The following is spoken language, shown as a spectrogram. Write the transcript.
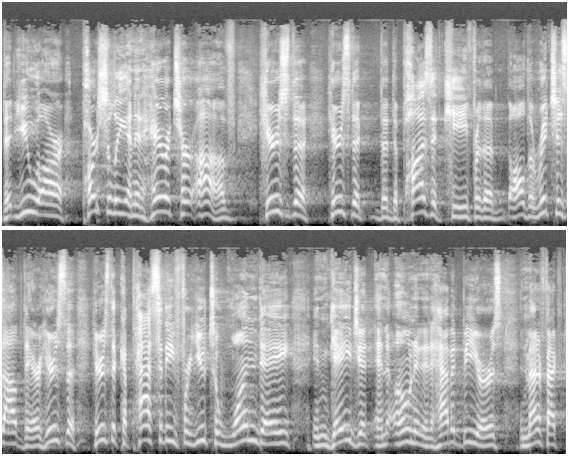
that you are partially an inheritor of. Here's the, here's the, the deposit key for the, all the riches out there. Here's the, here's the capacity for you to one day engage it and own it and have it be yours. And matter of fact,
